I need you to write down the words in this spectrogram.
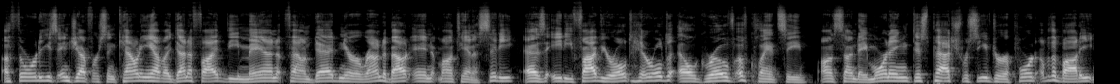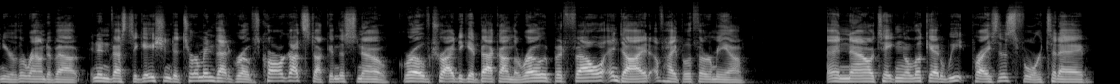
Authorities in Jefferson County have identified the man found dead near a roundabout in Montana City as 85 year old Harold L. Grove of Clancy. On Sunday morning, dispatch received a report of the body near the roundabout. An investigation determined that Grove's car got stuck in the snow. Grove tried to get back on the road but fell and died of hypothermia. And now taking a look at wheat prices for today.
